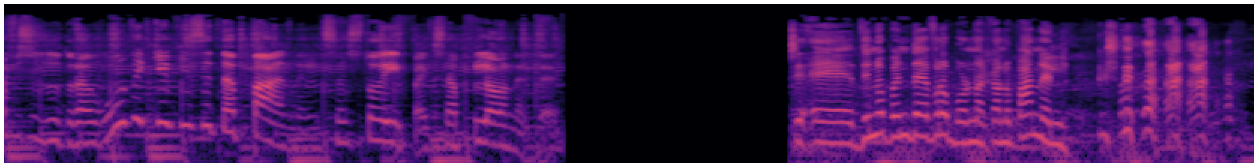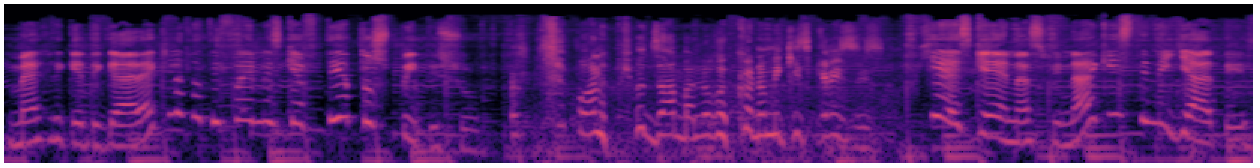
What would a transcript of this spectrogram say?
άφησε το τραγούδι και έπιασε τα πάνελ Σας το είπα, εξαπλώνεται Ε, δίνω 50 ευρώ, μπορώ να κάνω πάνελ. Μέχρι και την καρέκλα θα τη φέρνεις και αυτή από το σπίτι σου Πάω να πιω τζάμπα λόγω οικονομικής κρίσης. Πιες και ένα σφινάκι στην υγειά της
